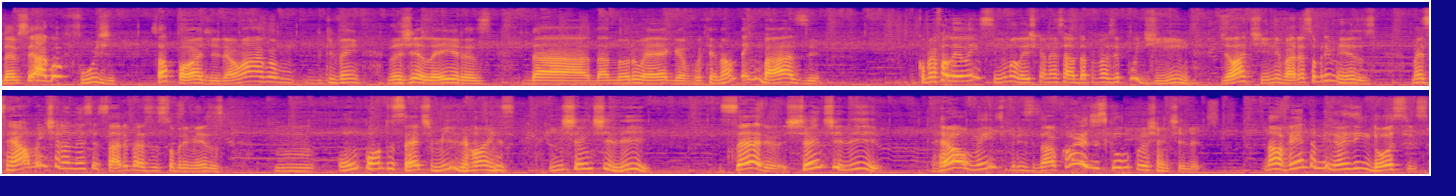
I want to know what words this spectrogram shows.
Deve ser água Fuji. Só pode. É uma água que vem das geleiras da, da Noruega. Porque não tem base. Como eu falei lá em cima, leite condensado dá pra fazer pudim, gelatina e várias sobremesas. Mas realmente era necessário para essas sobremesas hum, 1,7 milhões em chantilly. Sério, chantilly realmente precisava. Qual é a desculpa para o chantilly? 90 milhões em doces,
